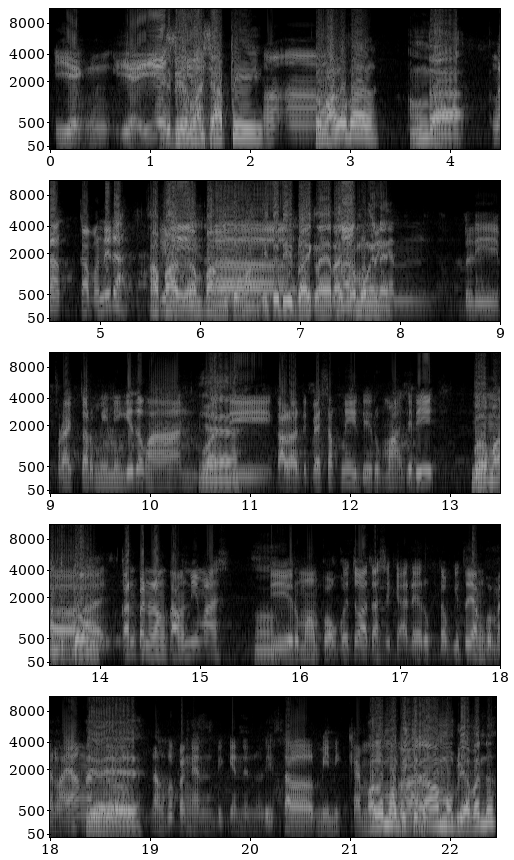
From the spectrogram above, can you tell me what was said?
Iya, ng- iya, iya Di rumah Syapi. Heeh. Rumah lu, Bal. Enggak. Enggak, kapan nih dah? Kapan? Gini, Gampang itu mah. eh, Itu di balik layar aja ngomonginnya. pengen beli proyektor mini gitu kan buat Yeah. di kalau di besok nih di rumah. Jadi Wah, mantep eh, dong. Kan pengen ulang tahun nih, Mas. Hmm. Di rumah empok gue tuh atasnya kayak ada rooftop gitu yang gue main layangan Iya, tuh. iya, iya. Nah, gue pengen bikinin little mini camp. Oh lo mau bikin Aja. apa? Mau beli apa tuh?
